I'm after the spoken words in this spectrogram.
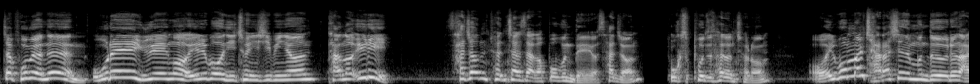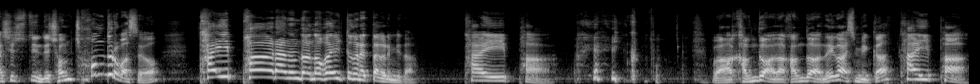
자 보면은 올해 유행어 일본 2022년 단어 1위 사전 편찬사가 뽑은 데예요. 사전. 옥스포드 사전처럼. 어, 일본말 잘하시는 분들은 아실 수도 있는데 전 처음 들어봤어요. タイパ라는 단어가 1등을 했다 그럽니다. タイパ. 이거 뭐. 와, 감도 안 와, 감도 안 와. 이거 아십니까? タイパ.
